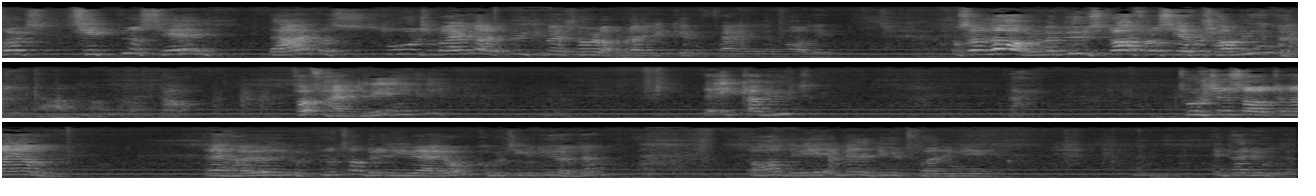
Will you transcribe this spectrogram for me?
folk sitter og ser der på stor som meg. Der. Ikke meg sjøl, for det er ikke feil eller farlig. Og så lager de et budskap for å se forsamlingen. vet du. Ja. Forferdelig, egentlig. Det er ikke av Gud. Nei. Torstein sa til meg Jan Jeg har jo gjort noe tabber i livet, jeg òg. Kommer sikkert til å gjøre det. Da hadde vi veldige utfordringer en periode.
